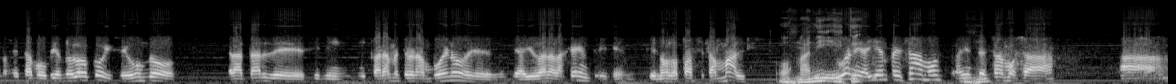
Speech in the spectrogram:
nos estamos viendo locos y segundo tratar de, si mis parámetros eran buenos, de, ayudar a la gente y que, no lo pase tan mal. y bueno, y ahí empezamos, ahí empezamos a, a,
